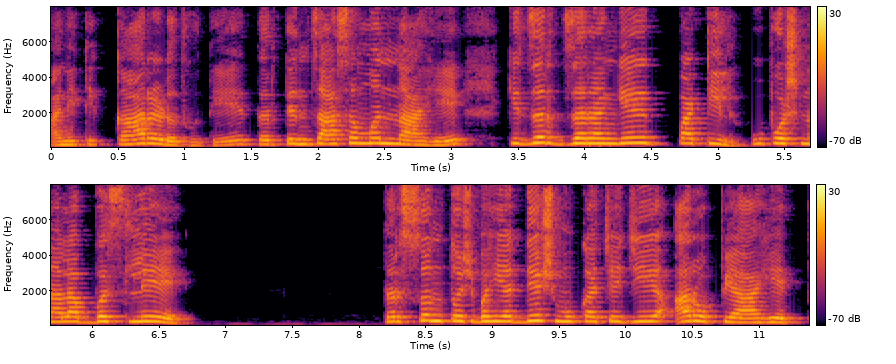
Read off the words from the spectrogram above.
आणि ते का रडत होते? तर त्यांचं असं म्हणणं आहे की जर जरांगे पाटील उपोषणाला बसले तर संतोष भैया देशमुखाचे जे आरोपी आहेत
